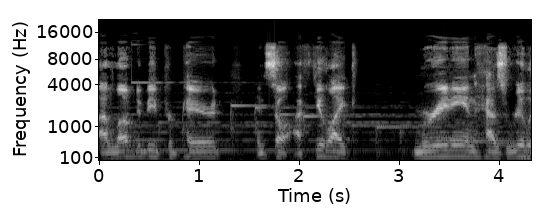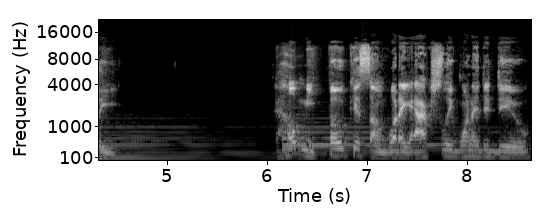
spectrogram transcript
I love to be prepared. And so I feel like Meridian has really helped me focus on what I actually wanted to do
